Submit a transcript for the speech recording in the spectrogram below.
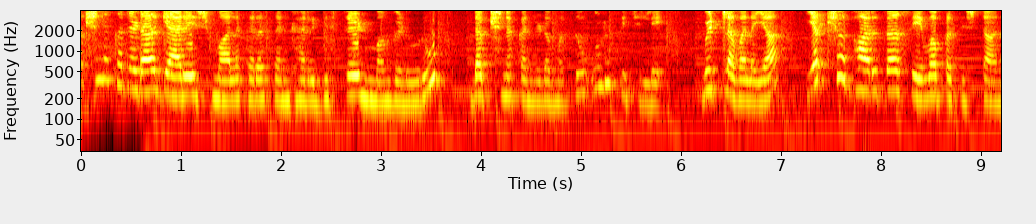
ದಕ್ಷಿಣ ಕನ್ನಡ ಗ್ಯಾರೇಜ್ ಮಾಲಕರ ಸಂಘ ರಿಜಿಸ್ಟರ್ಡ್ ಮಂಗಳೂರು, ದಕ್ಷಿಣ ಕನ್ನಡ ಮತ್ತು ಉಡುಪಿ ಜಿಲ್ಲೆ. ವಿಟ್ಲ ವಲಯ, ಯಕ್ಷ ಭಾರತ ಸೇವಾ ಪ್ರತಿಷ್ಠಾನ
